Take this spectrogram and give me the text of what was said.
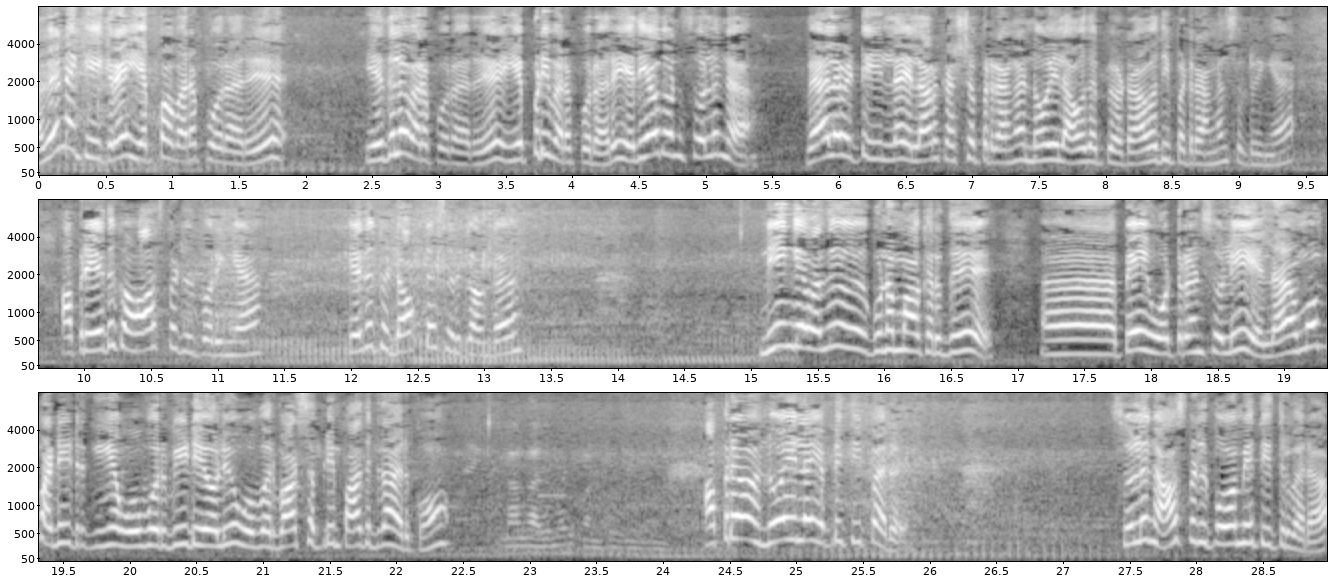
அதான் நான் கேக்குறேன் எப்ப வரப்போறாரு? எதுல வர போறாரு எப்படி வர போறாரு எதையாவது ஒன்று சொல்லுங்க. வேலை வெட்டி இல்ல எல்லாரும் கஷ்டப்படுறாங்க நோயில் அவதிப்படுற அவதிப்படுறாங்கன்னு சொல்றீங்க. அப்புறம் எதுக்கு ஹாஸ்பிட்டல் போறீங்க? எதுக்கு டாக்டர்ஸ் இருக்காங்க? நீங்க வந்து குணமாக்குறது பேய் ஓட்டுறேன்னு சொல்லி எல்லாமும் பண்ணிட்டு இருக்கீங்க. ஒவ்வொரு வீடியோலயும் ஒவ்வொரு வாட்ஸ்அப்லயும் பார்த்துட்டு தான் இருக்கோம். நாங்கள் அப்புறம் நோயெல்லாம் எப்படி தீர்ப்பாரு சொல்லுங்க ஹாஸ்பிட்டல் போகாமே தீர்த்துருவாரா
